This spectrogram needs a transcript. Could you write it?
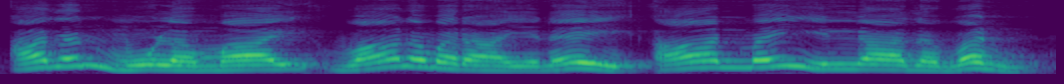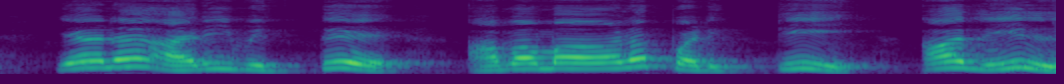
அதன் மூலமாய் வானவராயனை ஆண்மை இல்லாதவன் என அறிவித்து அவமானப்படுத்தி அதில்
